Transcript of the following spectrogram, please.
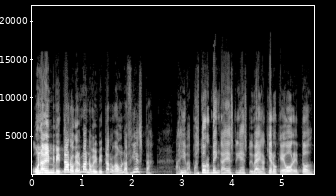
Una vez me invitaron, hermano, me invitaron a una fiesta ahí va, pastor, venga esto y esto, y venga, quiero que ore todo.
